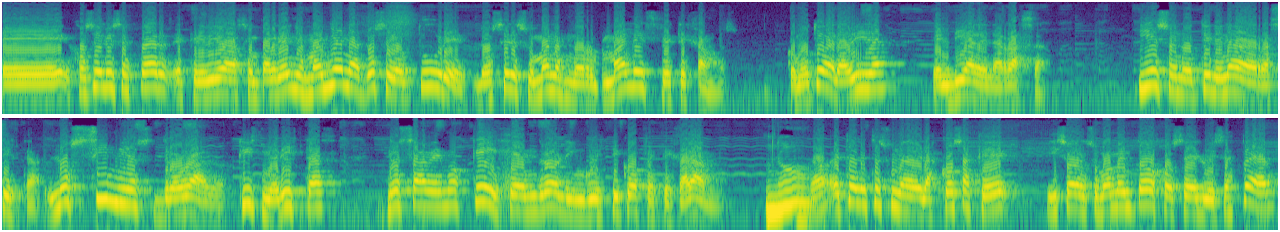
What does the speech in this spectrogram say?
Eh, José Luis Esper escribió hace un par de años, mañana 12 de octubre los seres humanos normales festejamos, como toda la vida, el Día de la Raza. Y eso no tiene nada de racista. Los simios drogados kirchneristas no sabemos qué engendro lingüístico festejarán. No. Esto, esto es una de las cosas que hizo en su momento José Luis Esper.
